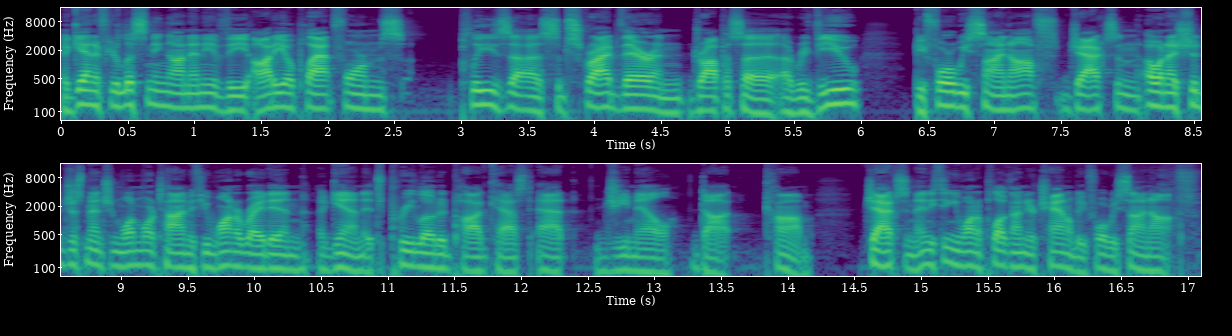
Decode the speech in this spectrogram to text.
Again, if you're listening on any of the audio platforms, please uh, subscribe there and drop us a, a, review before we sign off, Jackson. Oh, and I should just mention one more time if you want to write in, again, it's preloadedpodcast at gmail.com. Jackson, anything you want to plug on your channel before we sign off?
